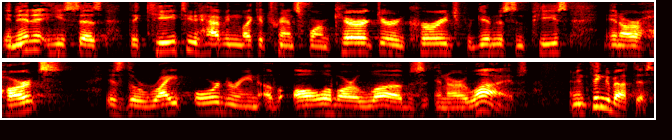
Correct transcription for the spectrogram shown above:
And in it, he says the key to having like a transformed character and courage, forgiveness, and peace in our hearts is the right ordering of all of our loves in our lives. I mean, think about this.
